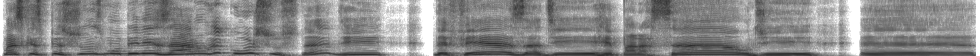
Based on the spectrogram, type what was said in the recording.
mas que as pessoas mobilizaram recursos, né? De defesa, de reparação, de é,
